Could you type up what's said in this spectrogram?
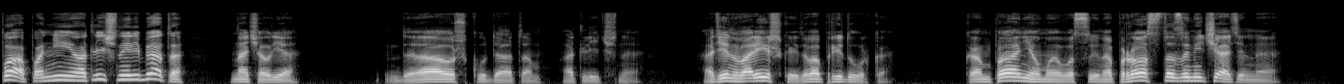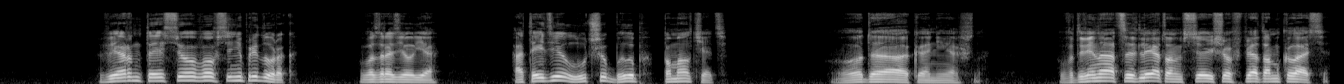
пап, они отличные ребята!» — начал я. «Да уж, куда там!» Отличная. Один воришка и два придурка. Компания у моего сына просто замечательная. Верн Тессио вовсе не придурок, возразил я. А Тедди лучше было бы помолчать. О да, конечно. В 12 лет он все еще в пятом классе.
